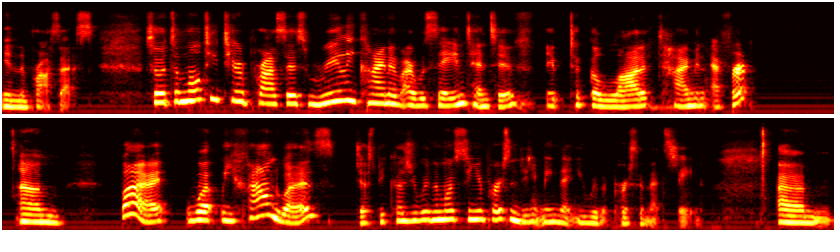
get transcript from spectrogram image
in the process. So it's a multi tiered process, really kind of, I would say, intensive. It took a lot of time and effort. Um, but what we found was just because you were the most senior person didn't mean that you were the person that stayed. Um,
